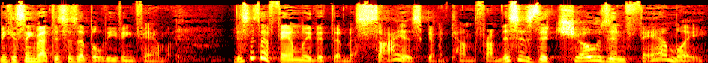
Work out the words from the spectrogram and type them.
Because think about it, this is a believing family. This is a family that the Messiah is going to come from. This is the chosen family.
